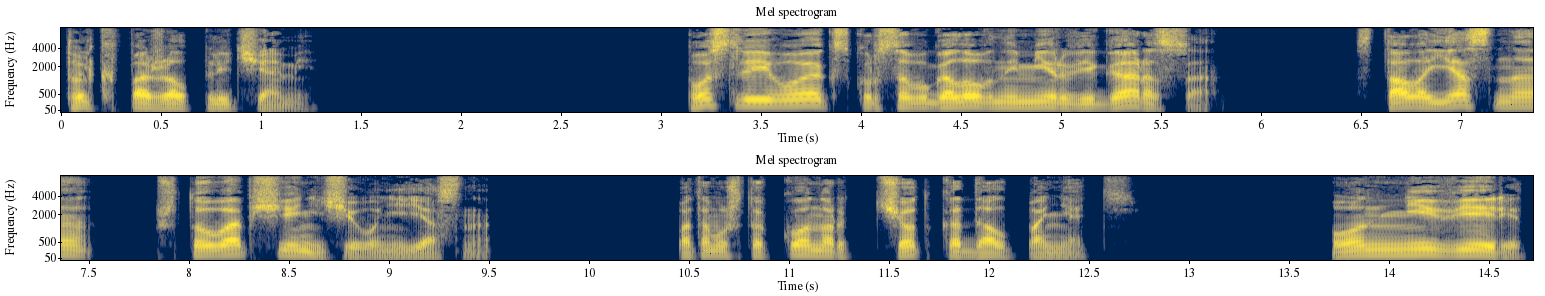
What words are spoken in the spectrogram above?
только пожал плечами. После его экскурса в уголовный мир Вигароса стало ясно, что вообще ничего не ясно, потому что Конор четко дал понять. Он не верит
